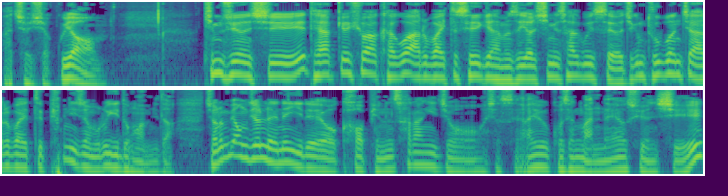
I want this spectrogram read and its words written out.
맞춰주셨고요. 김수현 씨, 대학교 휴학하고 아르바이트 3개 하면서 열심히 살고 있어요. 지금 두 번째 아르바이트 편의점으로 이동합니다. 저는 명절 내내 일해요. 커피는 사랑이죠. 하셨어요. 아유, 고생 많네요, 수현 씨.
